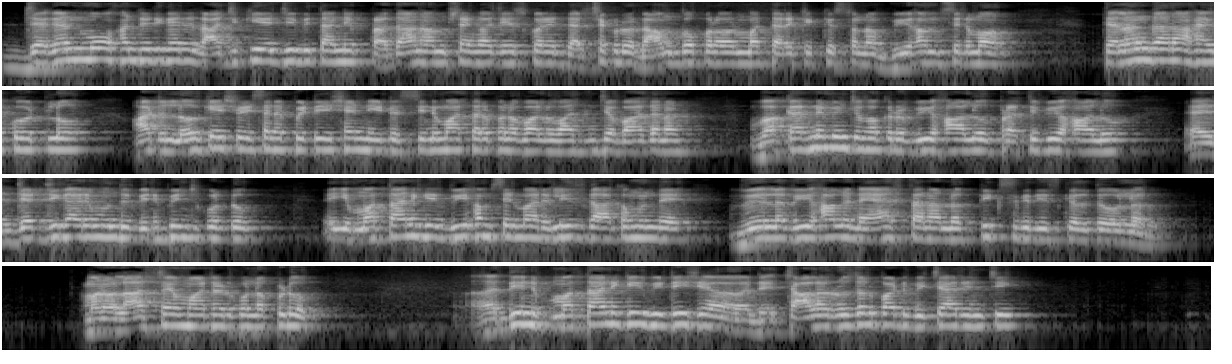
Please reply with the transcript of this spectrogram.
జగన్మోహన్ రెడ్డి గారి రాజకీయ జీవితాన్ని ప్రధాన అంశంగా చేసుకుని దర్శకుడు రామ్ గోపాల్ వర్మ తెరకెక్కిస్తున్న వ్యూహం సినిమా తెలంగాణ హైకోర్టులో అటు లోకేష్ వేసిన పిటిషన్ ఇటు సినిమా తరపున వాళ్ళు వాదించే వాదన ఒకరిని మించి ఒకరు వ్యూహాలు ప్రతి వ్యూహాలు జడ్జి గారి ముందు వినిపించుకుంటూ ఈ మొత్తానికి వ్యూహం సినిమా రిలీజ్ కాకముందే వీళ్ళ వ్యూహాలు న్యాయస్థానాల్లో పిక్స్కి తీసుకెళ్తూ ఉన్నారు. మనం లాస్ట్ టైం మాట్లాడుకున్నప్పుడు దీని దీన్ని మొత్తానికి విటిష చాలా రోజుల పాటు విచారించి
